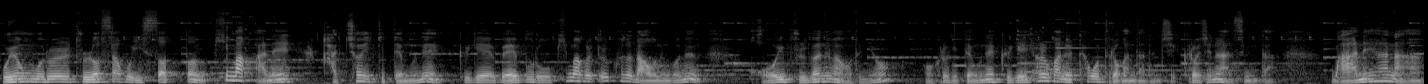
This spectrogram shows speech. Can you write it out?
보형물을 둘러싸고 있었던 피막 안에 갇혀 있기 때문에 그게 외부로 피막을 뚫고서 나오는 것은 거의 불가능하거든요. 어, 그렇기 때문에 그게 혈관을 타고 들어간다든지 그러지는 않습니다. 만에 하나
